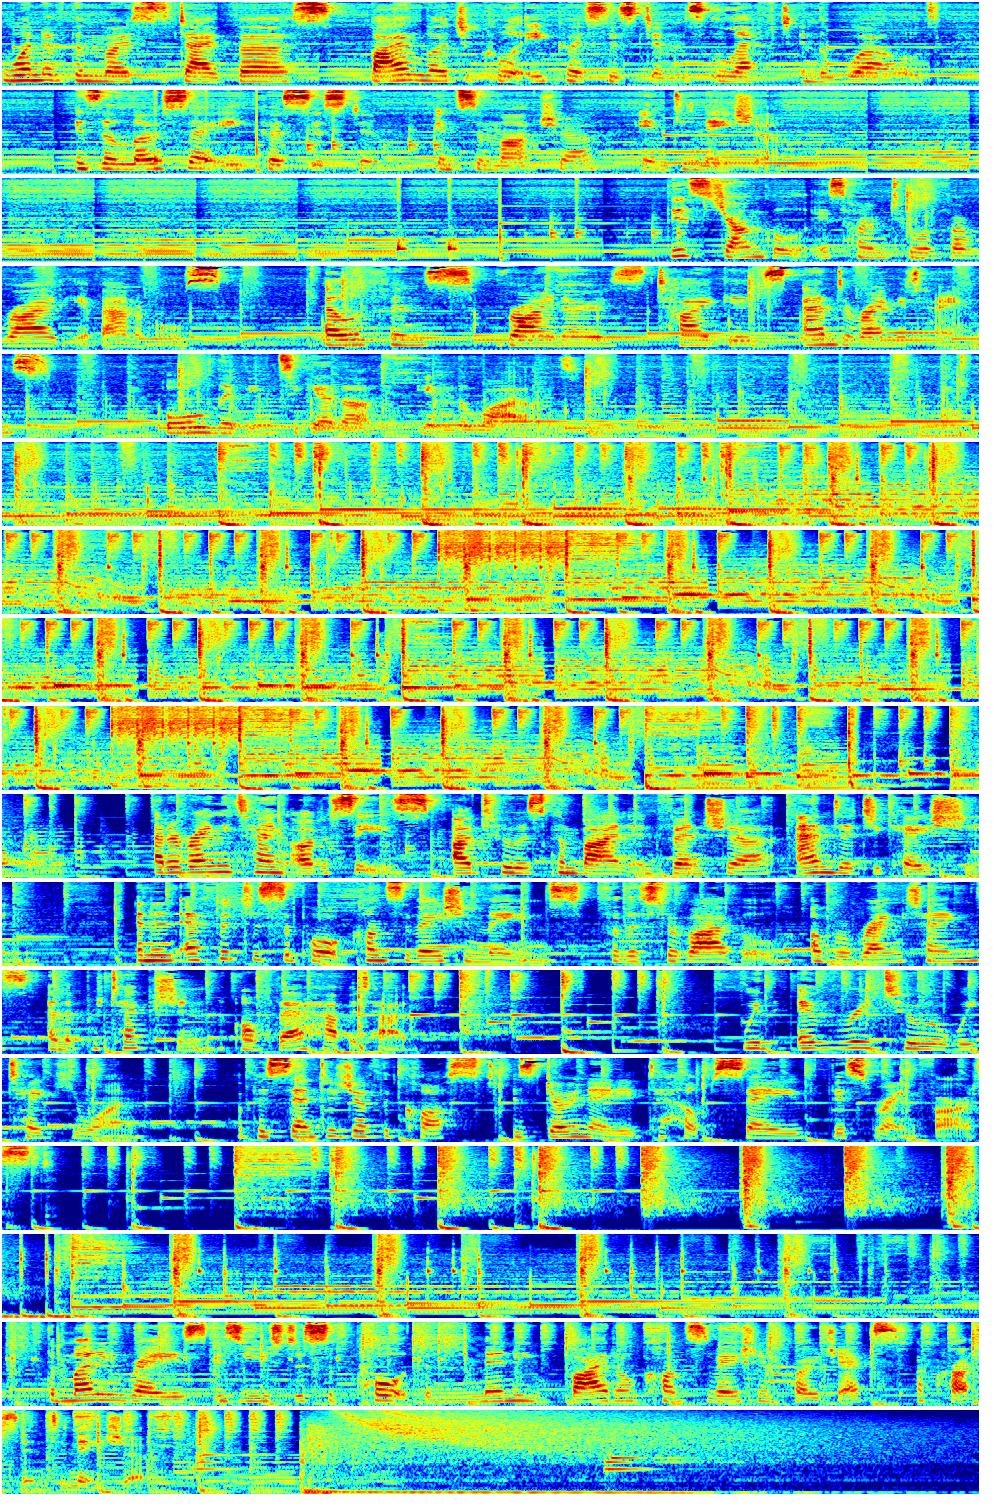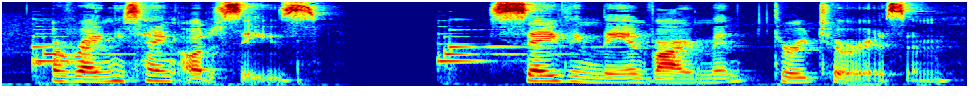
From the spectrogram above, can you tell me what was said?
One of the most diverse biological ecosystems left in the world is the Leuser ecosystem in Sumatra, Indonesia. This jungle is home to a variety of animals elephants, rhinos, tigers, and orangutans, all living together in the wild. At Orangutan Odysseys, our tours combine adventure and education in an effort to support conservation means for the survival of orangutans and the protection of their habitat. With every tour we take you on, a percentage of the cost is donated to help save this rainforest. Money raised is used to support the many vital conservation projects across Indonesia. Orangutan Odysseys Saving the environment through tourism.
